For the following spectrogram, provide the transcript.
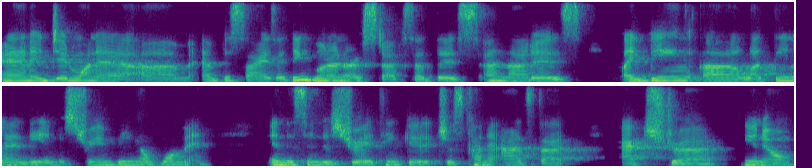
And I did want to um, emphasize, I think one of our staff said this, and that is like being a Latina in the industry and being a woman in this industry. I think it just kind of adds that extra, you know,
